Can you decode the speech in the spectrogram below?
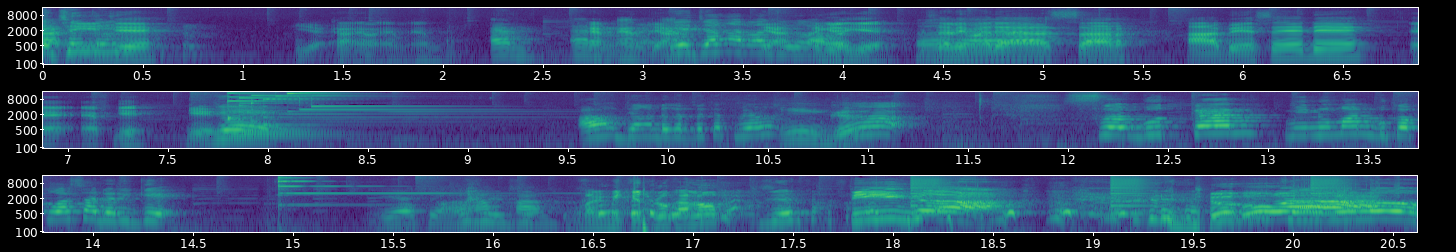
H I. J Iya. KLMN. M, M. M, Ya, jangan. jangan lagi Ya, lah. lagi lagi ya? BC 5 dasar A B C D E F G. G. G. Ah, jangan deket-deket Bel. Enggak. Sebutkan minuman buka puasa dari G. Ya, cuma. Bang mikir dulu kan lo. Tiga, dua, Sepuluh,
